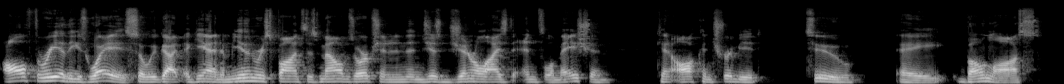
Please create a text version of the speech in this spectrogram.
all three of these ways. So, we've got, again, immune responses, malabsorption, and then just generalized inflammation can all contribute to a bone loss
